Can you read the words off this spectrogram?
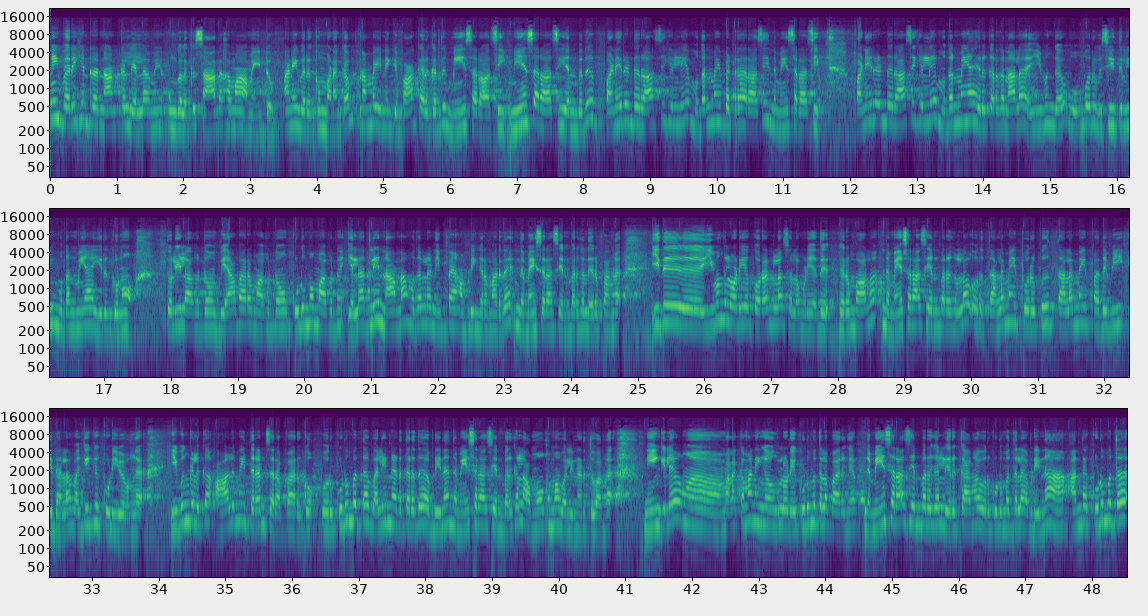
இனி வருகின்ற நாட்கள் எல்லாமே உங்களுக்கு சாதகமாக அமையட்டும். அனைவருக்கும் வணக்கம். நம்ம இன்னைக்கு பார்க்க இருக்கிறது மேச ராசி. மேச ராசி என்பது பனிரெண்டு ராசிகள்லேயே முதன்மை பெற்ற ராசி. இந்த மேச ராசி பனிரெண்டு ராசிகள்லேயே முதன்மையாக இருக்கிறதுனால இவங்க ஒவ்வொரு விஷயத்துலேயும் முதன்மையாக இருக்கணும். தொழிலாகட்டும் வியாபாரமாகட்டும் குடும்பமாகட்டும் எல்லாத்துலேயும் நான் தான் முதல்ல நிற்பேன் அப்படிங்கிற மாதிரி தான் இந்த மேசராசி என்பர்கள் இருப்பாங்க. இது இவங்களுடைய குரன்லாம் சொல்ல முடியாது. பெரும்பாலும் இந்த மேசராசி என்பர்கள் ஒரு தலைமை பொறுப்பு தலைமை பதவி இதெல்லாம் வகிக்கக்கூடியவங்க. இவங்களுக்கு ஆளுமை திறன் சிறப்பாக இருக்கும். ஒரு குடும்பத்தை வழி நடத்துறது அப்படின்னா இந்த மேசராசி என்பர்கள் அமோகமாக வழி நடத்துவாங்க. நீங்களே வழக்கமாக நீங்கள் உங்களுடைய குடும்பத்தில் பாருங்கள் இந்த மேசராசி என்பர்கள் இருக்காங்க ஒரு குடும்பத்தில் அப்படின்னா அந்த குடும்பத்தை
